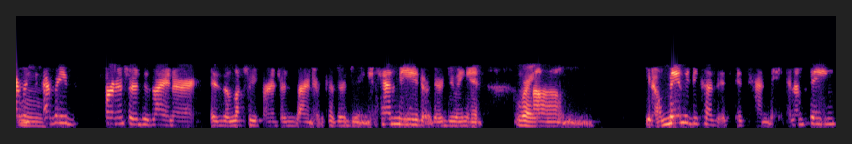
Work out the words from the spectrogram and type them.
Every mm. every furniture designer is a luxury furniture designer because they're doing it handmade or they're doing it, right? Um, you know, mainly because it's it's handmade. And I'm saying,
